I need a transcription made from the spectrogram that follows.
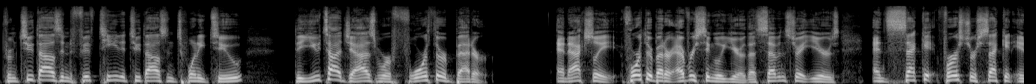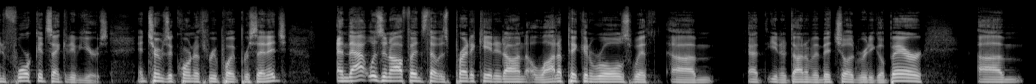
from 2015 to 2022, the Utah Jazz were fourth or better. And actually, fourth or better every single year. That's seven straight years, and second, first or second in four consecutive years in terms of corner three point percentage. And that was an offense that was predicated on a lot of pick and rolls with um, at you know Donovan Mitchell and Rudy Gobert. Um,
